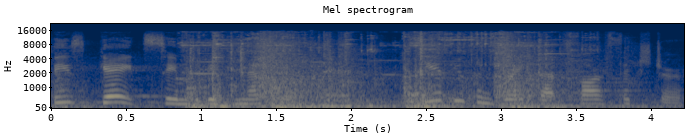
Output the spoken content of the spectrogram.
These gates seem to be connected. See if you can break that far fixture.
